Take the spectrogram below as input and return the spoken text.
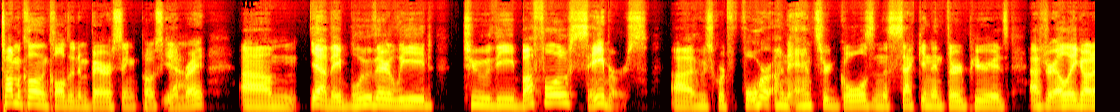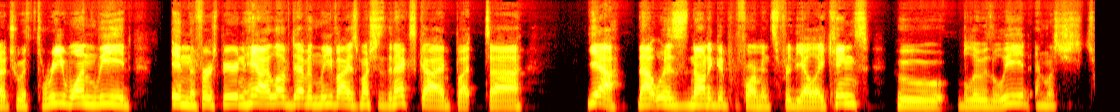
Todd McLellan called it embarrassing post game, Yeah. right? Um, yeah, they blew their lead to the Buffalo Sabres, uh, who scored four unanswered goals in the second and third periods after LA got out to a 3 1 lead in the first period. And hey, I love Devon Levi as much as the next guy, but uh, yeah, that was not a good performance for the LA Kings, who blew the lead. And let's just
